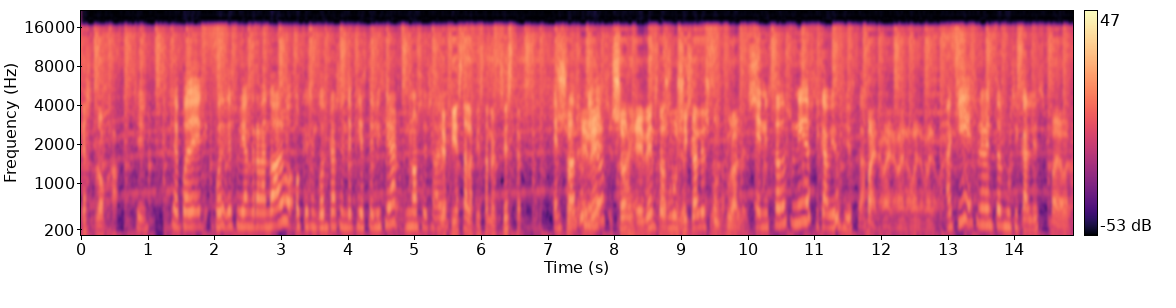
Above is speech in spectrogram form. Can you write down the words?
es roja. Sí. Se puede, puede que estuvieran grabando algo o que se encontrasen de fiesta y lo hicieran. No se sabe. De fiesta, la fiesta no existe. en Son, Estados eve- Unidos. son Ay, en eventos Estados musicales culturales. En Estados Unidos sí que ha habido fiesta. Bueno, bueno, bueno, bueno, bueno. Bueno, Aquí son eventos musicales. bueno. bueno.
